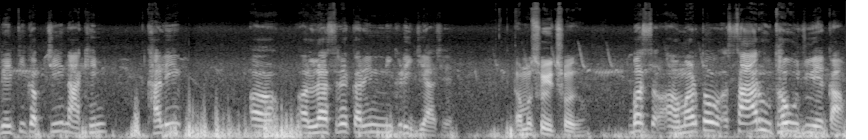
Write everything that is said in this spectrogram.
રેતી કપચી નાખીને ખાલી અ, અલ્લાસરે કરીને નીકળી ગયા છે. તમે શું ઈચ્છો છો? બસ અમારે તો સારું થવું જોઈએ કામ.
